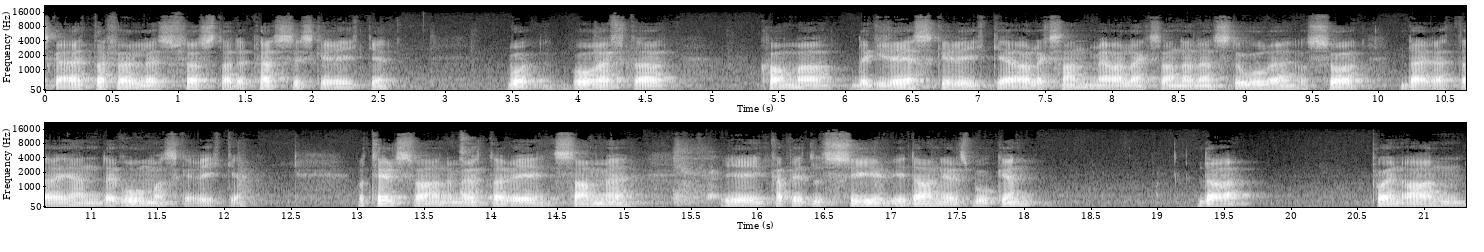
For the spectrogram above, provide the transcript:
skal etterfølges først av det persiske riket, hvorefter kommer det greske riket med Alexander den store, og så deretter igjen det romerske riket. Og tilsvarende møter vi samme i kapittel 7 i Danielsboken, da på en annen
